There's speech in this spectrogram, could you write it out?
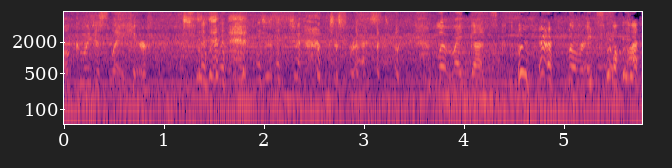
oh, can we just lay here? just, just rest. Let my guts go the right spot.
